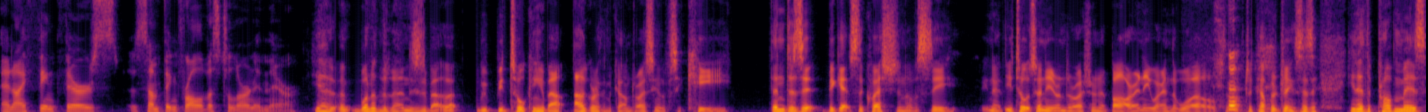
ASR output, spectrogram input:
And I think there's something for all of us to learn in there. Yeah, one of the learnings is about that. We've been talking about algorithmic underwriting, obviously Ki. Then does it begets the question, obviously, you know, you talk to any underwriter in a bar anywhere in the world, after a couple of drinks, they say, you know, the problem is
